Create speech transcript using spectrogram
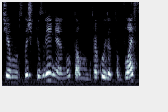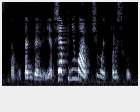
чем с точки зрения, ну, там, какой-то там власти там, и так далее. Я вся понимаю, почему это происходит.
